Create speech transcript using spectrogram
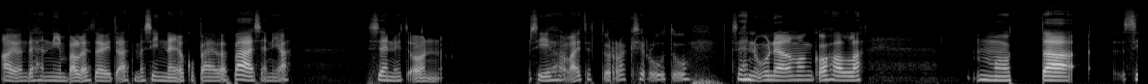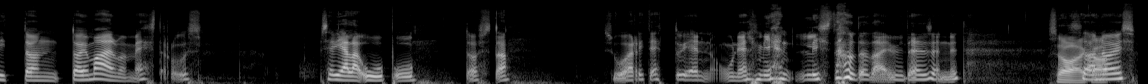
aion tehdä niin paljon töitä, että mä sinne joku päivä pääsen ja se nyt on, siihen on laitettu raksiruutuun sen unelman kohdalla. Mutta sitten on toi maailmanmestaruus. Se vielä uupuu tuosta suoritettujen unelmien listalta, tai miten sen nyt Se on aika, sanois.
